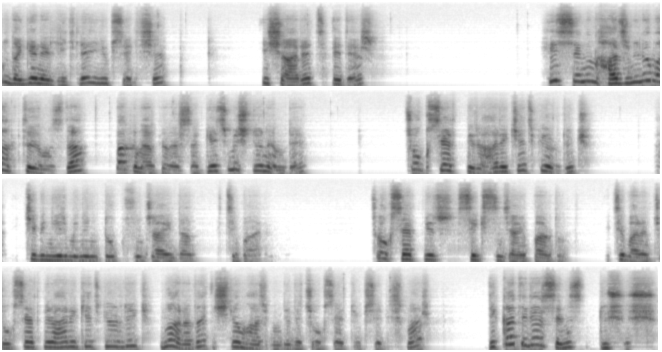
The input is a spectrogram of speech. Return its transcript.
Bu da genellikle yükselişe işaret eder. Hissenin hacmine baktığımızda Bakın arkadaşlar geçmiş dönemde çok sert bir hareket gördük. 2020'nin 9. ayından itibaren. Çok sert bir 8. ay pardon itibaren çok sert bir hareket gördük. Bu arada işlem hacminde de çok sert yükseliş var. Dikkat ederseniz düşüş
